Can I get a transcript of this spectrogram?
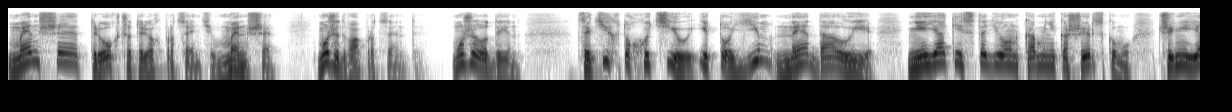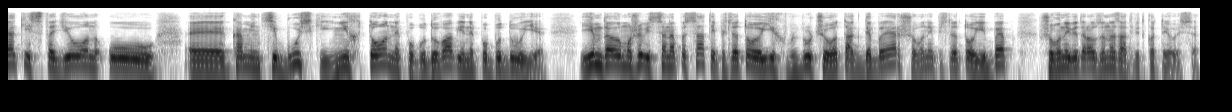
менше 3-4%. Менше. Може 2%, може 1%. Це ті, хто хотіли, і то їм не дали. Ніякий стадіон Камені-Каширському чи ніякий стадіон у е, Кам'янці-Бузькій ніхто не побудував і не побудує. Їм дали можливість це написати, і після того їх вручило так ДБР, що вони після того і БЕП, що вони відразу назад відкотилися.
